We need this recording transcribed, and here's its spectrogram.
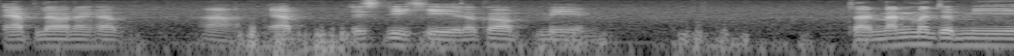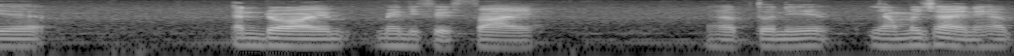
แอปแล้วนะครับ อ่าแอป SDK แล้วก็เมนจากนั้นมันจะมี Android Manifest File นะครับ ตัวนี้ยังไม่ใช่นะครับ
